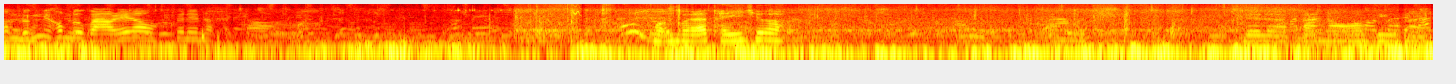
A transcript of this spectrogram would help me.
không đứng thì không được vào đấy đâu Cho nên là phải Mọi người đã thấy chưa? Đây là Pano View này.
